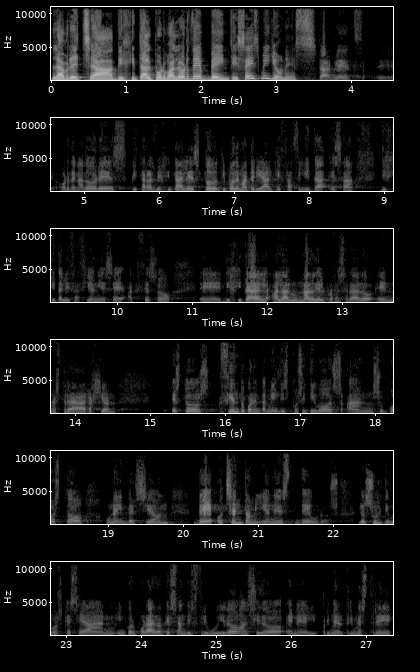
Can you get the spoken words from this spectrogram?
la brecha digital por valor de 26 millones. Tablets, ordenadores, pizarras digitales, todo tipo de material que facilita esa digitalización y ese acceso eh, digital al alumnado y al profesorado en nuestra región. Estos 140.000 dispositivos han supuesto una inversión de 80 millones de euros. Los últimos que se han incorporado, que se han distribuido, han sido en el primer trimestre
